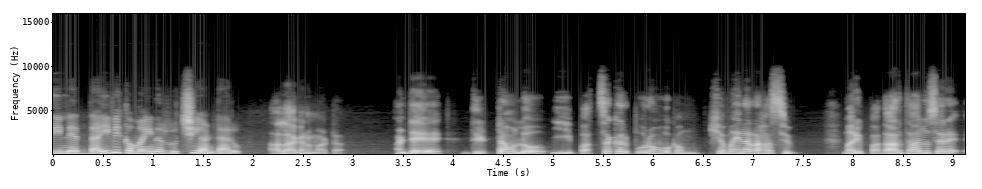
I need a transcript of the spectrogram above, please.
దీన్నే దైవికమైన రుచి అంటారు. అలాగనమాట. అంటే దిట్టంలో ఈ పచ్చకర్పూరం ఒక ముఖ్యమైన రహస్యం. మరి పదార్థాలు సరే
